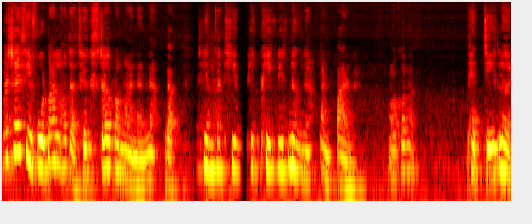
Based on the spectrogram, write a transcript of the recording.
ไม่ใช่ซีฟู้ดบ้านเราแต่ texture ประมาณนั้นน่ะแบบเทียมกระเทียมพริกๆนิดนึงนะปั่นๆแล้วก็แบบเผ็ดจี๊ดเลย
